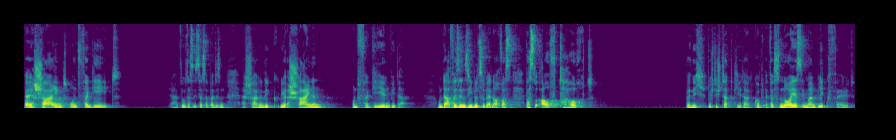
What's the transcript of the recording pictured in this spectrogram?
erscheint und vergeht. Ja, so das ist das ja bei diesen Erscheinungen, die, die erscheinen und vergehen wieder. Und dafür sensibel zu werden, auch was, was so auftaucht, wenn ich durch die Stadt gehe, da kommt etwas Neues in mein Blickfeld.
